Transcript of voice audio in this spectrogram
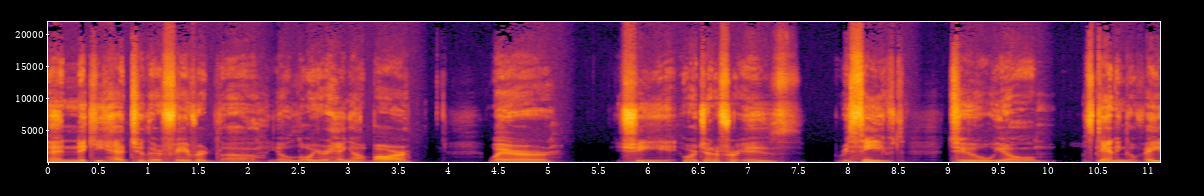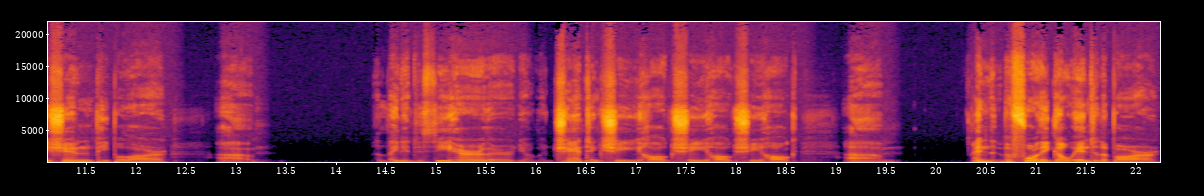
and Nikki head to their favorite, uh, you know, lawyer hangout bar, where she or Jennifer is received to, you know, standing ovation. People are um, elated to see her. They're, you know, they're chanting "She Hulk, She Hulk, She Hulk," um, and before they go into the bar,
